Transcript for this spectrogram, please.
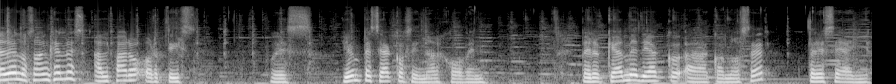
De Los Ángeles, Alfaro Ortiz. Pues yo empecé a cocinar joven, pero que me di a conocer 13 años.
